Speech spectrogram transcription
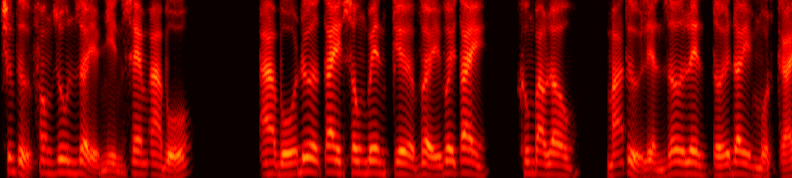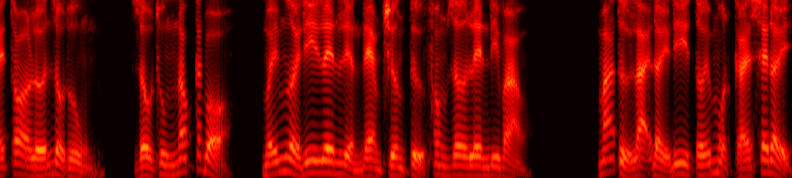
Trương tử phong run rẩy nhìn xem a bố. A bố đưa tay xông bên kia vẫy vây tay, không bao lâu, mã tử liền dơ lên tới đây một cái to lớn dầu thùng dầu thùng nóc cắt bỏ, mấy người đi lên liền đem trương tử phong dơ lên đi vào. Mã tử lại đẩy đi tới một cái xe đẩy,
